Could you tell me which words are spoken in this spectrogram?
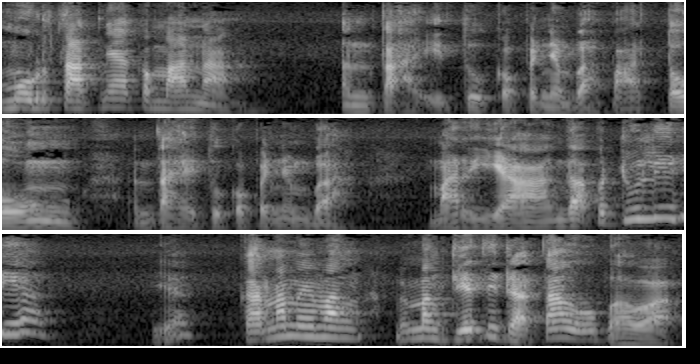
Murtadnya ke mana? Entah itu ke penyembah patung entah itu ke penyembah Maria nggak peduli dia ya. Karena memang memang dia tidak tahu bahwa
